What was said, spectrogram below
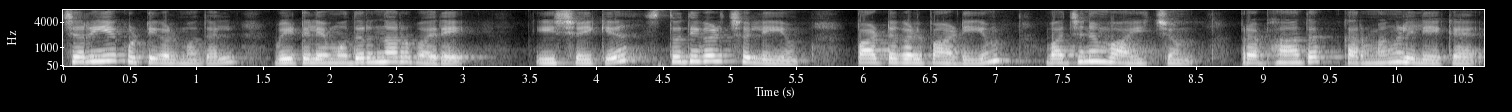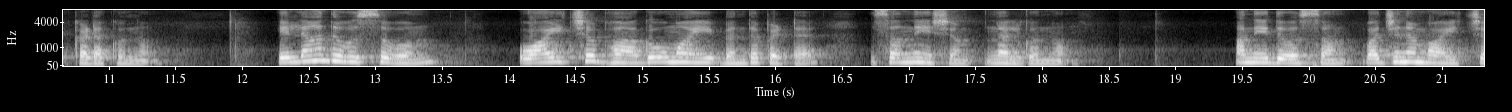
ചെറിയ കുട്ടികൾ മുതൽ വീട്ടിലെ മുതിർന്നവർ വരെ ഈശോയ്ക്ക് സ്തുതികൾ ചൊല്ലിയും പാട്ടുകൾ പാടിയും വചനം വായിച്ചും പ്രഭാത കർമ്മങ്ങളിലേക്ക് കടക്കുന്നു. എല്ലാ ദിവസവും വായിച്ച ഭാഗവുമായി ബന്ധപ്പെട്ട് സന്ദേശം നൽകുന്നു. അന്നേ ദിവസം വചനം വായിച്ച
